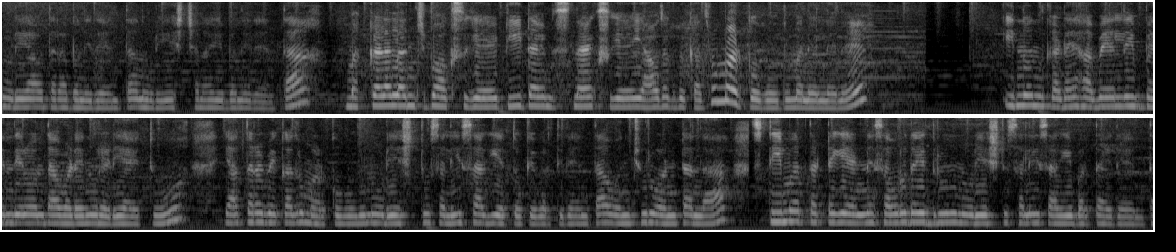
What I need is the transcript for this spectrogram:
ನೋಡಿ ಯಾವ ಥರ ಬಂದಿದೆ ಅಂತ, ನೋಡಿ ಎಷ್ಟು ಚೆನ್ನಾಗಿ ಬಂದಿದೆ ಅಂತ. ಮಕ್ಕಳ ಲಂಚ್ ಬಾಕ್ಸ್ಗೆ ಟೀ ಟೈಮ್ ಸ್ನ್ಯಾಕ್ಸ್ಗೆ ಯಾವುದಕ್ಕೆ ಬೇಕಾದರೂ ಮಾಡ್ಕೋಬೋದು ಮನೆಯಲ್ಲೇ ಇನ್ನೊಂದು ಕಡೆ ಹಬೆಯಲ್ಲಿ ಬೆಂದಿರುವಂಥ ವಡೆನೂ ರೆಡಿ ಆಯಿತು. ಯಾವ ಥರ ಬೇಕಾದರೂ ಮಾಡ್ಕೋಬೋದು. ನೋಡಿ ಎಷ್ಟು ಸಲೀಸಾಗಿ ಎತ್ತೋಕೆ ಬರ್ತಿದೆ ಅಂತ. ಒಂಚೂರು ಅಂಟಲ್ಲ. ಸ್ಟೀಮರ್ ತಟ್ಟೆಗೆ ಎಣ್ಣೆ ಸೌರದ ಇದ್ರೂ ನೋಡಿ ಎಷ್ಟು ಸಲೀಸಾಗಿ ಬರ್ತಾ ಇದೆ ಅಂತ.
